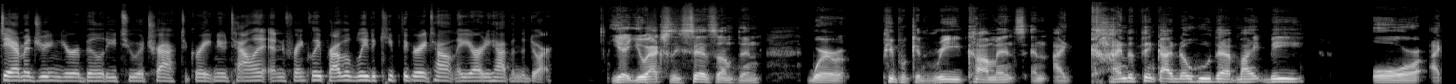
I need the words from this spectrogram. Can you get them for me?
damaging your ability to attract great new talent and frankly probably to keep the great talent that you already have in the door yeah you actually said something where people can read comments and i kind of think i know who that might be or i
